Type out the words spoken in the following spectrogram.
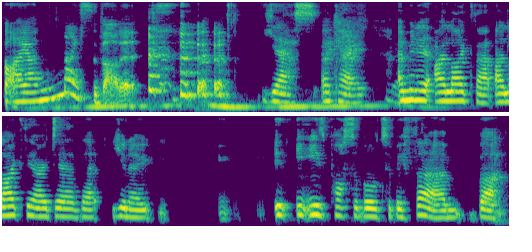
but I am nice about it. Yes. Okay. Yeah. I mean, I like that. I like the idea that you know it, it is possible to be firm but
